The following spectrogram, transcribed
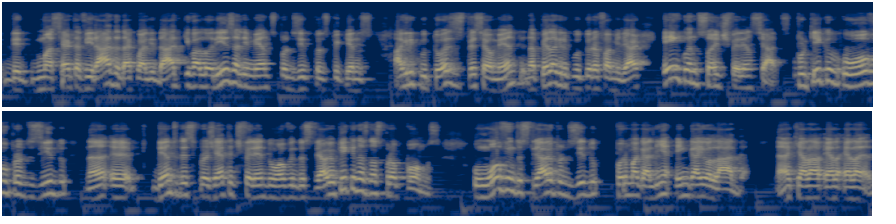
de uma certa virada da qualidade, que valoriza alimentos produzidos pelos pequenos agricultores, especialmente né, pela agricultura familiar, em condições diferenciadas. Por que, que o, o ovo produzido né, é, dentro desse projeto é diferente do ovo industrial? E o que, que nós nos propomos? Um ovo industrial é produzido por uma galinha engaiolada né, que ela, ela, ela,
